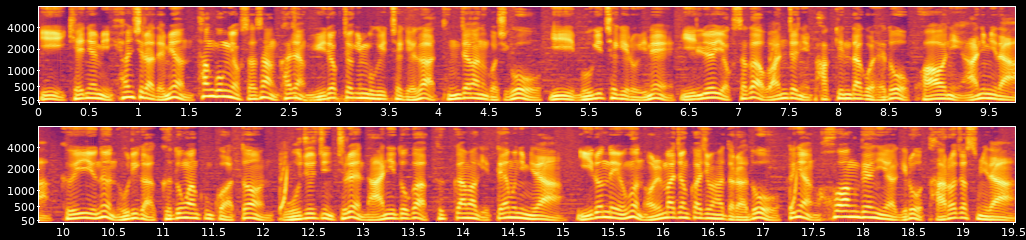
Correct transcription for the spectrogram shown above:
이 개념이 현실화되면 항공 역사상 가장 위력적인 무기 체계가 등장하는 것이고 이 무기 체계로 인해 인류의 역사가 완전히 바뀐다고 해도 과언이 아닙니다. 그 이유는 우리가 그동안 꿈꿔왔던 우주 진출의 난이도가 급감하기 때문입니다. 이런 내용은 얼마 전까지만 하더라도 그냥 허황된 이야기로 다뤄졌습니다.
